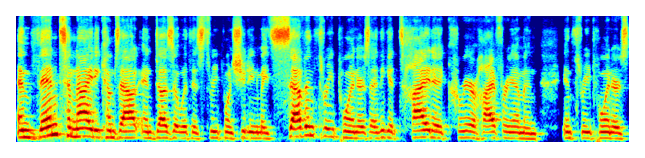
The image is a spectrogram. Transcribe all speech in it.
And then tonight he comes out and does it with his three point shooting. He made seven three pointers. I think it tied a career high for him in, in three pointers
